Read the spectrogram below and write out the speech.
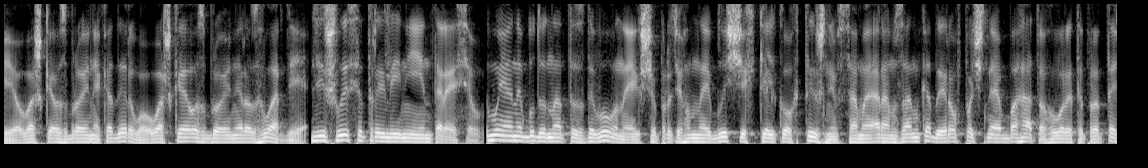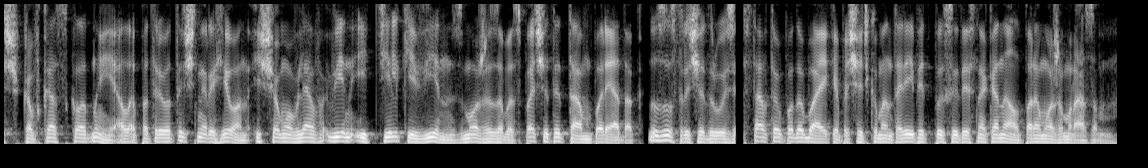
Росгвардією, важке озброєння Кадирова, важке озброєння Росгвардії. Зійшлися три лінії інтересів. Тому я не буду надто здивований, якщо протягом найближчих кількох тижнів саме Рамзан Кадиров почне багато говорити про те, що Кавказ складний, але патріотичний регіон, і що, мовляв, він і тільки він зможе забезпечити там порядок. До зустрічі, друзі. Ставте вподобайки, пишіть коментарі, підписуйтесь на канал. Переможемо разом.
